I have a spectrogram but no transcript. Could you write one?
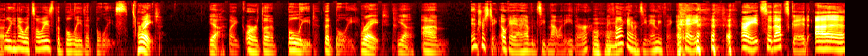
uh, Well, you know, it's always the bully that bullies, right. Yeah. Like, or the bullied that bully. right. Yeah. Um, interesting. Okay, I haven't seen that one either. I Mhm. feel like I haven't seen anything. Okay, all right, so that's good. Uh,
